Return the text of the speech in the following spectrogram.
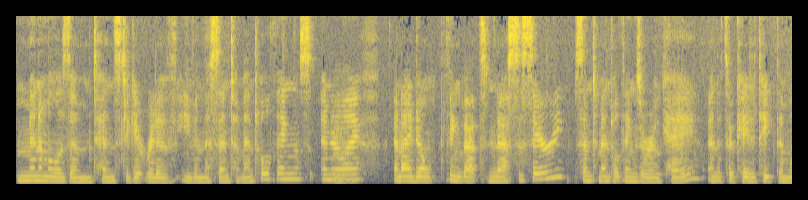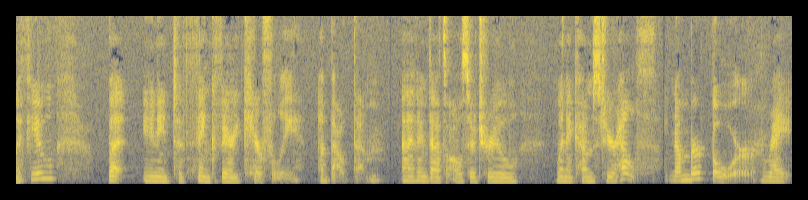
minimalism tends to get rid of even the sentimental things in your mm-hmm. life. And I don't think that's necessary. Sentimental things are okay, and it's okay to take them with you, but you need to think very carefully about them. And I think that's also true when it comes to your health. Number four. Right.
